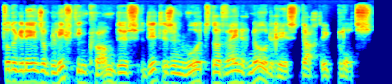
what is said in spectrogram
tot ik ineens op lichting kwam. Dus dit is een woord dat weinig nodig is, dacht ik plots.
